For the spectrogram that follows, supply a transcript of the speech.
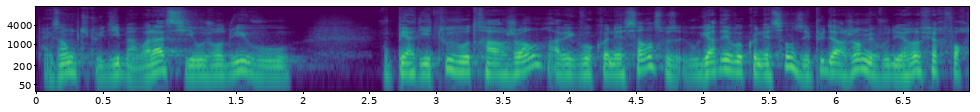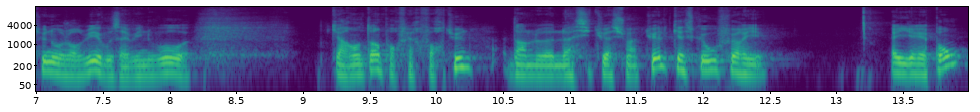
par exemple, tu lui dis, ben voilà, si aujourd'hui vous, vous perdiez tout votre argent avec vos connaissances, vous, gardez vos connaissances, vous n'avez plus d'argent, mais vous devez refaire fortune aujourd'hui et vous avez nouveau 40 ans pour faire fortune dans la situation actuelle, qu'est-ce que vous feriez? Et il répond,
